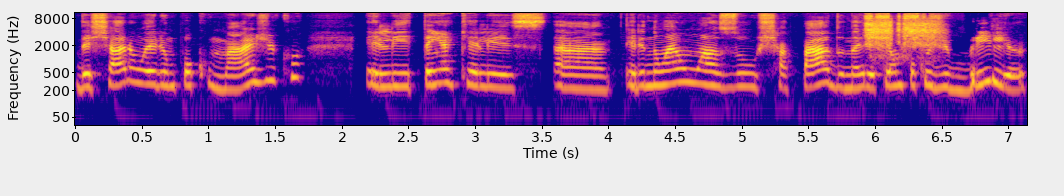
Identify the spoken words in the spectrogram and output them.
deixaram ele um pouco mágico. Ele tem aqueles. ah, ele não é um azul chapado, né? Ele tem um pouco de brilho.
